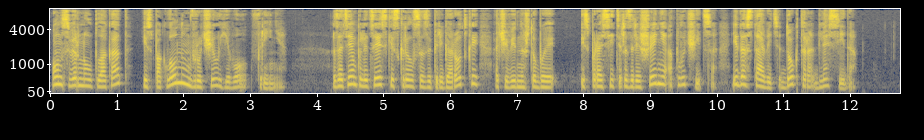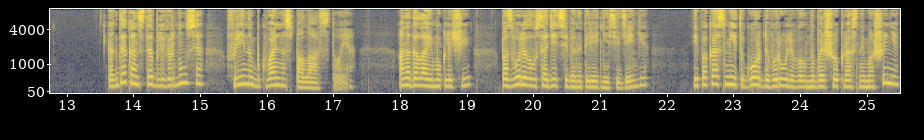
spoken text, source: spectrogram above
Он свернул плакат и с поклоном вручил его Фрине. Затем полицейский скрылся за перегородкой, очевидно, чтобы и спросить разрешения отлучиться и доставить доктора для Сида. Когда констебль вернулся, Фрина буквально спала стоя. Она дала ему ключи, позволила усадить себя на переднее сиденье, и пока Смит гордо выруливал на большой красной машине,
